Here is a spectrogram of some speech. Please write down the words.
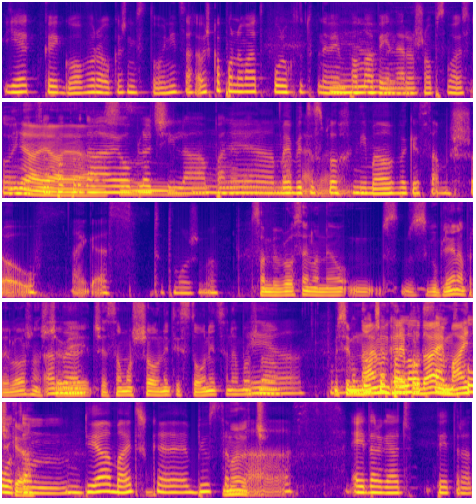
je kaj govora o kakšnih stojnicah. A veš, kaj ponavadi folk tudi, ne vem, pa ima Ja. Venera šop svoje stojnice, Ja, ja, pa ja, prodajajo oblačila, pa ne vem. Ja, maybe to sploh nima, ampak je sam show, I guess. Tudi možno. Sam bi bilo vseeno ne, zgubljena priložnost, če, bi, če samo šel, niti stolnice ne boš dal. Ja. Mislim, Mogoče najmanj, kar je tako majčke. tam- ja, majčke, bil sem Merch. nas. Ej, drugač, Petra,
